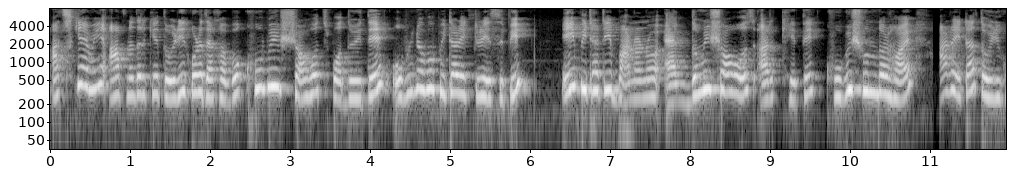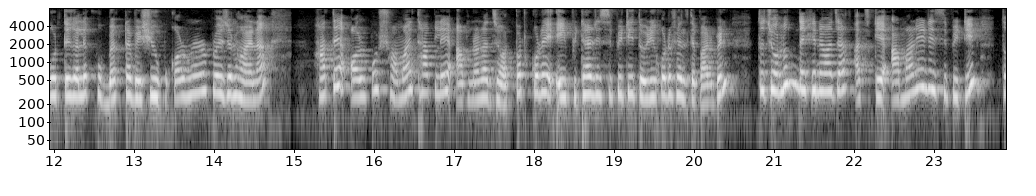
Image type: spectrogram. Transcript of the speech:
আজকে আমি আপনাদেরকে তৈরি করে দেখাবো খুবই সহজ পদ্ধতিতে অভিনব পিঠার একটি রেসিপি এই পিঠাটি বানানো একদমই সহজ আর খেতে খুবই সুন্দর হয়। আর এটা তৈরি করতে গেলে খুব একটা বেশি উপকরণেরও প্রয়োজন হয় না। হাতে অল্প সময় থাকলে আপনারা ঝটপট করে এই পিঠার রেসিপিটি তৈরি করে ফেলতে পারবেন। তো চলুন দেখে নেওয়া যাক আজকে আমার এই রেসিপিটি তো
